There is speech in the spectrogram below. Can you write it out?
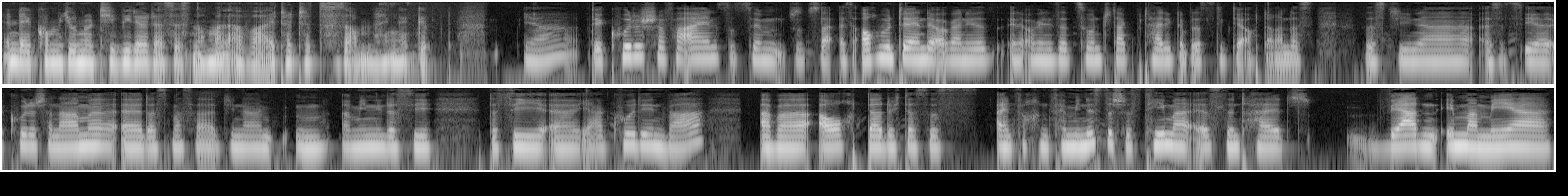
in der Community wieder, dass es nochmal erweiterte Zusammenhänge gibt. Ja, der kurdische Verein ist, sozusagen, ist auch mit der in der, in der Organisation stark beteiligt, aber das liegt ja auch daran, dass dass Gina, also ist ihr kurdischer Name, äh, dass Massa Gina Amini, dass sie, dass sie äh, ja Kurdin war, aber auch dadurch, dass es einfach ein feministisches Thema ist, sind halt werden immer mehr,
